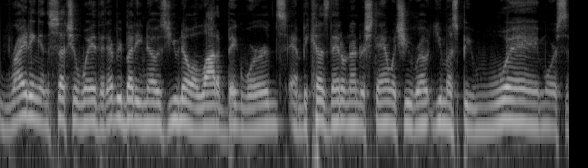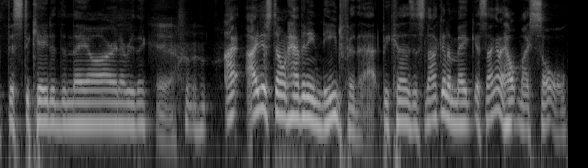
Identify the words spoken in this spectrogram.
writing in such a way that everybody knows you know a lot of big words. And because they don't understand what you wrote, you must be way more sophisticated than they are and everything. Yeah. I, I just don't have any need for that because it's not going to make it's not going to help my soul.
